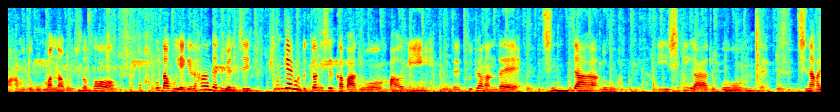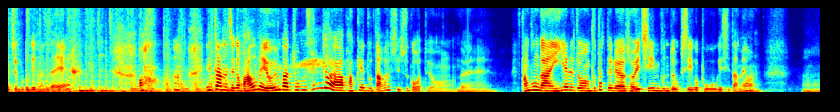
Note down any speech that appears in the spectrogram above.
아무도 못 만나고 있어서 바쁘다고 얘기를 하는데도 왠지 핑계로 느껴지실까봐 좀 마음이 굉장히 불편한데 진짜 너무 바쁩니다. 이 시기가 조금 네, 지나갈지 모르겠는데 어, 일단은 제가 마음의 여유가 좀 생겨야 밖에도 나갈 수 있을 것 같아요. 네. 당분간 이해를 좀 부탁드려요. 저희 지인분들 혹시 이거 보고 계시다면 어,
